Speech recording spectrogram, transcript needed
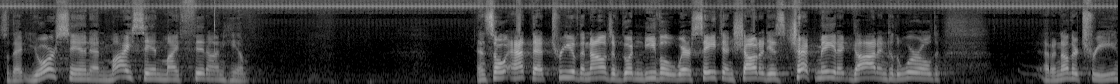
so that your sin and my sin might fit on him. And so, at that tree of the knowledge of good and evil, where Satan shouted his checkmate at God and to the world, at another tree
